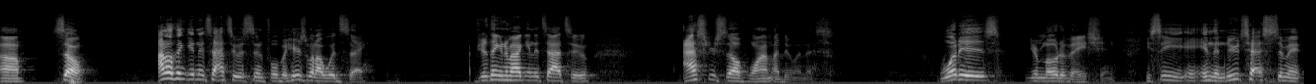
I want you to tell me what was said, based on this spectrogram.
Um, so, I don't think getting a tattoo is sinful, but here's what I would say. If you're thinking about getting a tattoo, ask yourself, why am I doing this? What is your motivation? You see, in the New Testament,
